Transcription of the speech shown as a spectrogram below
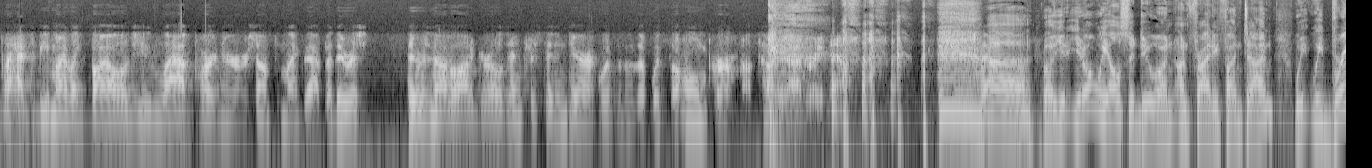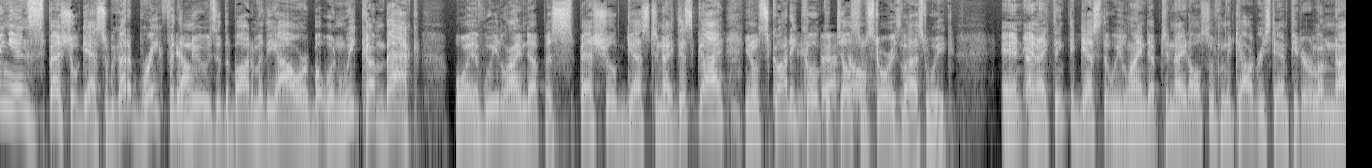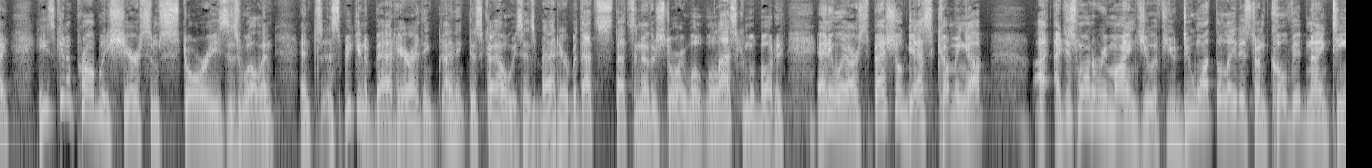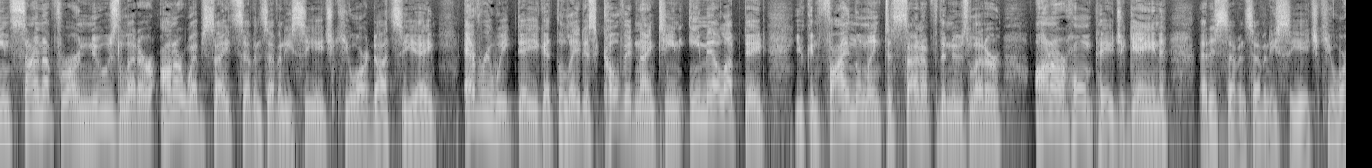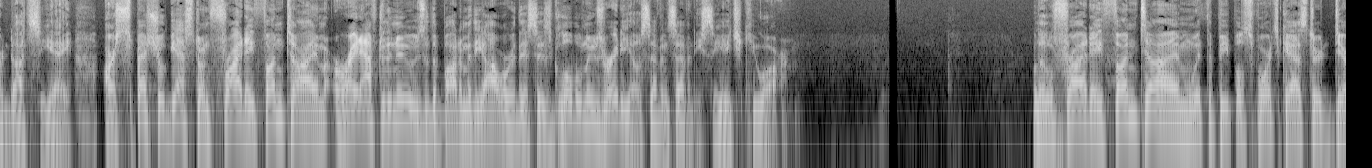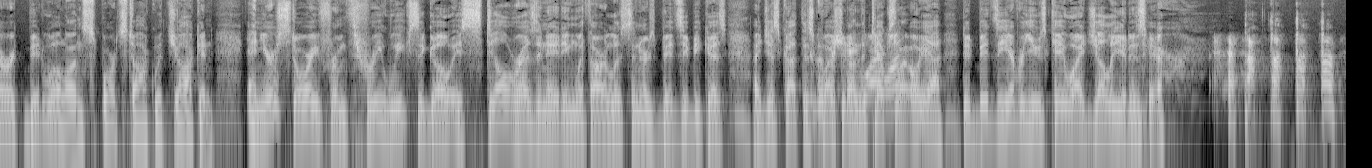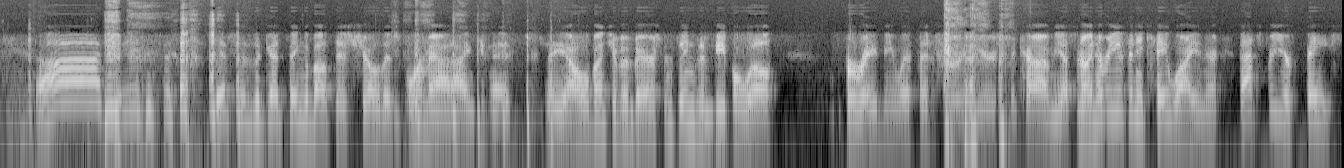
I had to be my like biology lab partner or something like that. But there was there was not a lot of girls interested in Derek with the, with the home perm. I'll tell you that right now. Uh, well, you, you know what we also do on, on Friday Fun Time? We, we bring in special guests. So we got a break for the Yeah. news at the bottom of the hour. But when we come back, boy, have we lined up a special guest tonight. This guy, you know, Scotty He's Coe could tell some stories last week. And, and I think the guest that we lined up tonight, also from the Calgary Stampeder alumni, he's going to probably share some stories as well. And and speaking of bad hair, I think I think this guy always has bad hair, but that's that's another story. We'll we'll ask him about it. Anyway, our special guest coming up. I, I just want to remind you, if you do want the latest on COVID nineteen, sign up for our newsletter on our website 770chqr.ca. Every weekday, you get the latest COVID nineteen email update. You can find the link to sign up for the newsletter on our homepage. Again, that is 770chqr.ca. Our special guest on Friday Fun Time, right after the news at the bottom of the hour. This is Global News Radio, 770 CHQR. A little Friday fun time with the People sportscaster Derek Bidwell on Sports Talk with Jock. And, and your story from three weeks ago is still resonating with our listeners, Bidsy, because I just got this Is it the question on the text one? line. Oh, yeah. Did Bidsy ever use KY jelly in his hair? Ah, see, this is, the good thing about this show, this format. I can say a whole bunch of embarrassing things, and people will berate me with it for years to come. Yes, no, I never used any KY in there. That's for your face.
